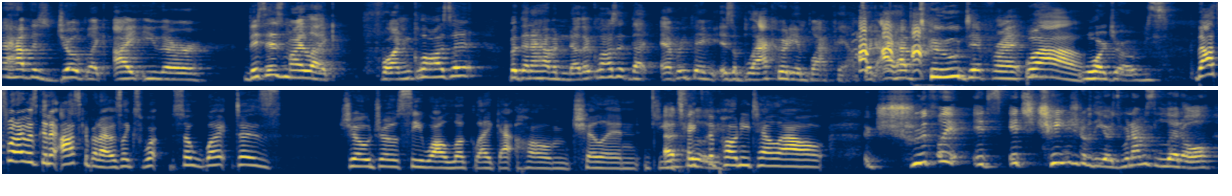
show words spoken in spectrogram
I have this joke like I either, this is my like fun closet, but then I have another closet that everything is a black hoodie and black pants. Like I have two different Wow. wardrobes. That's what I was going to ask about. I was like, so what, so what does JoJo Siwa look like at home, chilling? Do you take the ponytail out? truthfully it's it's changed over the years. When i was little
